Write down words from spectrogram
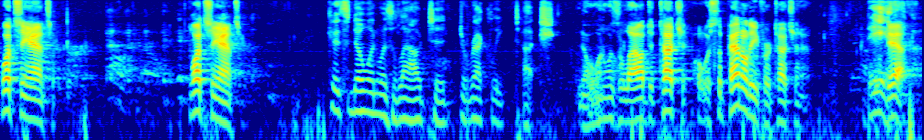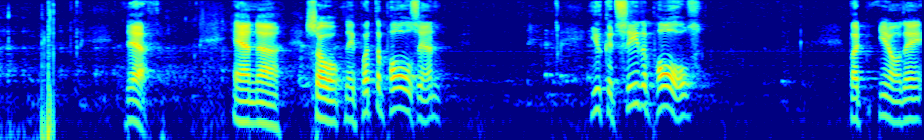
What's the answer? What's the answer? Because no one was allowed to directly touch. No one was allowed to touch it. What was the penalty for touching it? Death. Death. Death. And uh, so they put the poles in. You could see the poles, but you know they,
